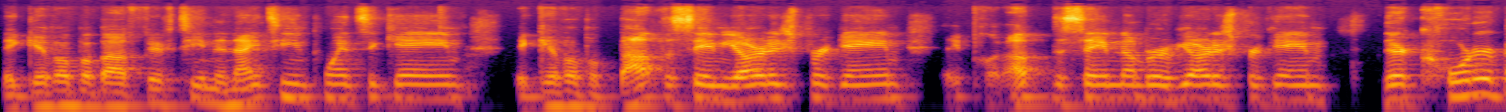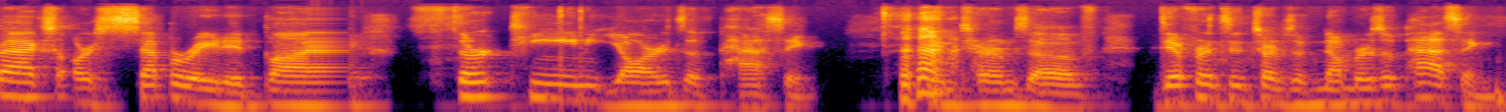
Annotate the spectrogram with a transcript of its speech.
They give up about 15 to 19 points a game. They give up about the same yardage per game. They put up the same number of yardage per game. Their quarterbacks are separated by 13 yards of passing in terms of difference in terms of numbers of passing.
